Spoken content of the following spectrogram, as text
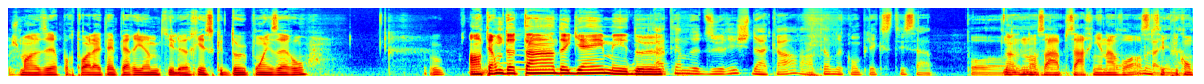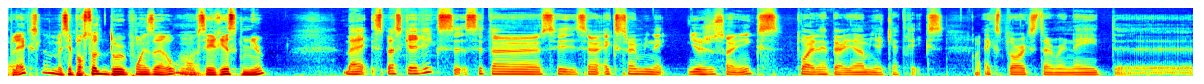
Je m'en vais dire pour toi, Imperium, qui est le risque 2.0. En termes de temps de game et Oui, de. En termes de durée, je suis d'accord. En termes de complexité, ça n'a pas. Non, non, ça n'a rien à Non, voir. C'est plus complexe. là. Mais c'est pour ça le 2.0. Ouais. Donc c'est risque mieux. Ben, c'est parce que Rix, c'est un, c'est un exterminate. Il y a juste un X. Twilight Imperium, il y a 4 X. Ouais. Explore, exterminate. euh,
